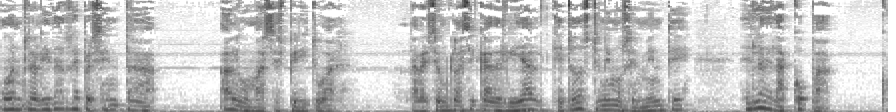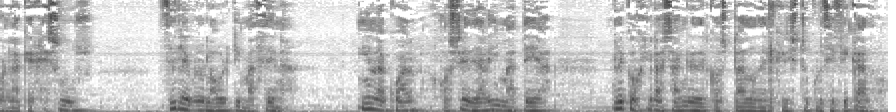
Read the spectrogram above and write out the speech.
o en realidad representa algo más espiritual? La versión clásica del grial que todos tenemos en mente es la de la copa con la que Jesús celebró la última cena y en la cual José de Arimatea recogió la sangre del costado del Cristo crucificado.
